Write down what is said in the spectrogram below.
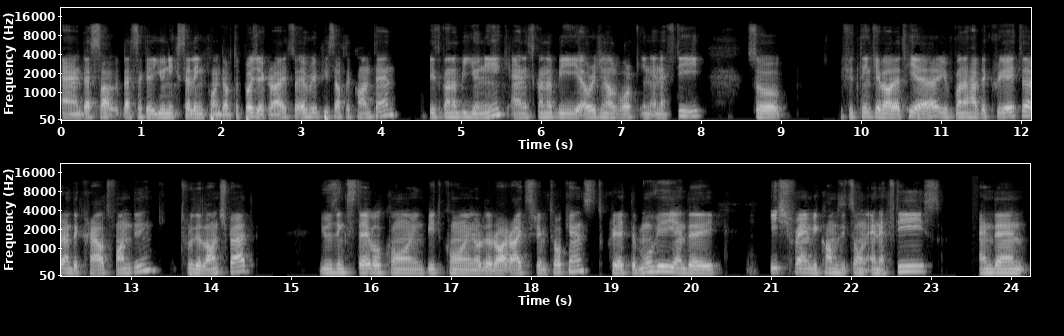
And that's how, that's like a unique selling point of the project, right? So every piece of the content is going to be unique and it's going to be original work in NFT. So if you think about it here, you're going to have the creator and the crowdfunding through the launchpad using stablecoin, Bitcoin, or the right Ritestream tokens to create the movie. And they each frame becomes its own NFTs. And then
